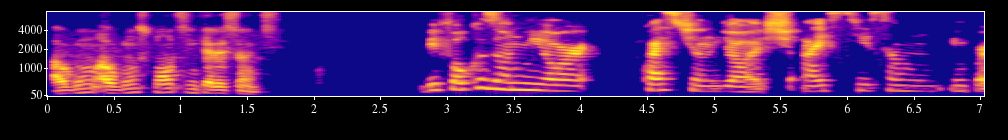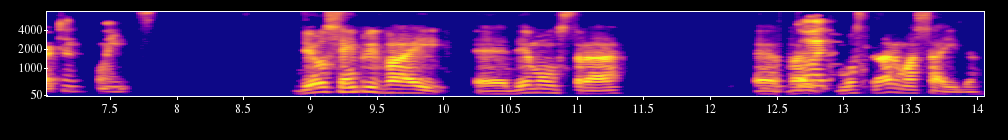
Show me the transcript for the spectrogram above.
algum, alguns pontos interessantes. be focused on your question, Josh. I see some important points. Deus sempre vai é, demonstrar, é, vai God. mostrar uma saída.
